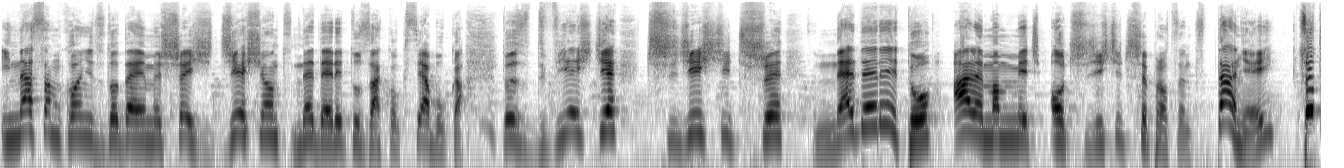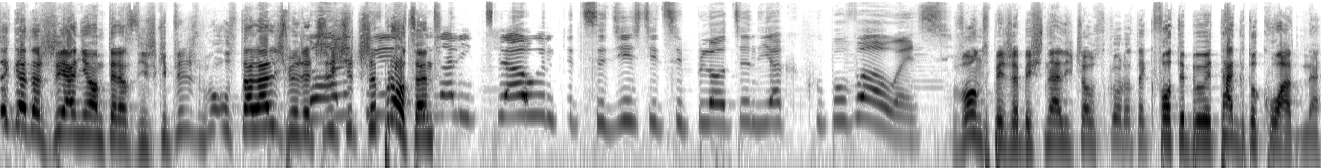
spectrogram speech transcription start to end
i na sam koniec dodajemy 60 nederytu za koks jabłka. To jest 233 nederytu, ale mam mieć o 33% taniej. Co ty gadasz, że ja nie mam teraz zniżki? Przecież ustalaliśmy, że 33%. Naliczałem te 33% jak kupowałeś. Wątpię, żebyś naliczał, skoro te kwoty były tak dokładne.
